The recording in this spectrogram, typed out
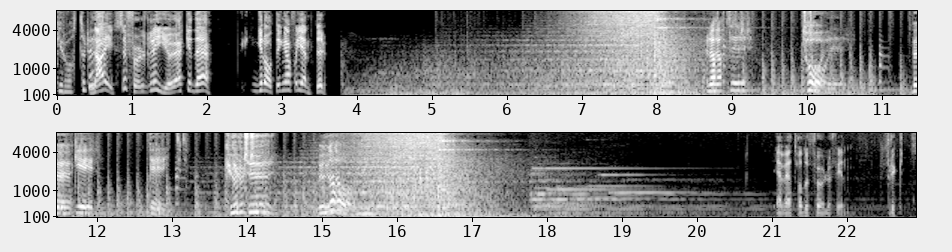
Gråter du? Nei, selvfølgelig gjør jeg ikke det. Gråting er for jenter. Latter. Tårer. Bøker. Dritt. Kultur. Underholdning. Jeg vet hva du føler, Finn. Frykt.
